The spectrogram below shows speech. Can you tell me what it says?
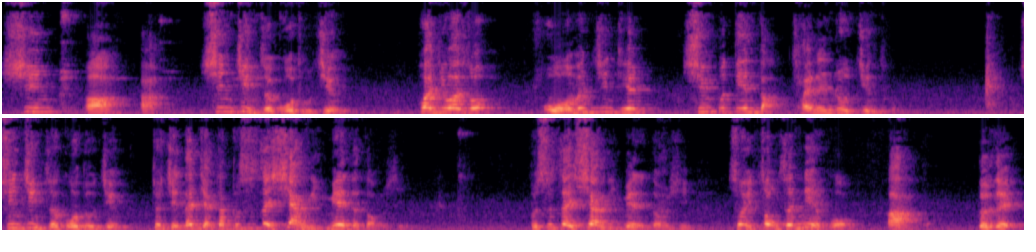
心啊啊，心净则国土净。换句话说，我们今天心不颠倒，才能入净土。心净则国土净，就简单讲，它不是在相里面的东西。不是在相里面的东西，所以众生念佛啊，对不对？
